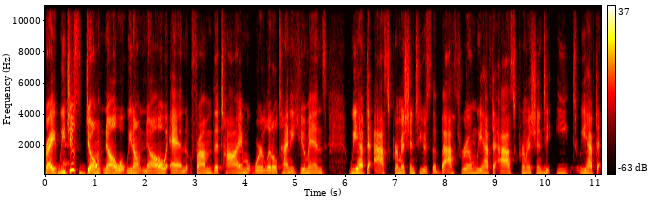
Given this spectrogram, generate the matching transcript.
right? Yeah. We just don't know what we don't know. And from the time we're little tiny humans, we have to ask permission to use the bathroom. We have to ask permission to eat. We mm-hmm. have to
